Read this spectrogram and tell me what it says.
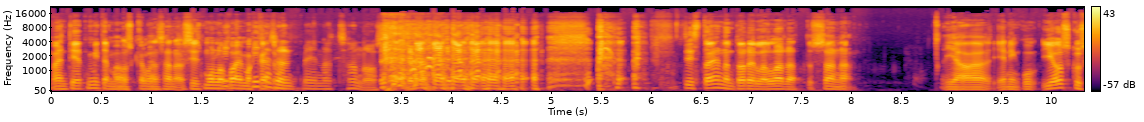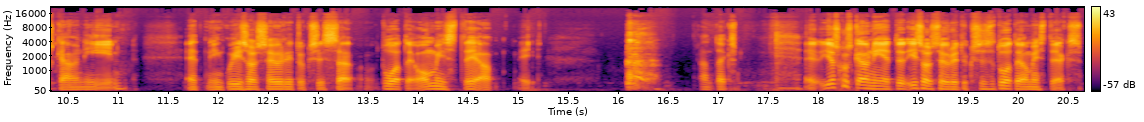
mä en tiedä, mitä mä uskallan sanoa. Siis mulla on Mit, voimakkaita... mitä sä nyt meinaat sanoa siis toihan on todella ladattu sana. Ja, ja niin kuin joskus käy niin, että niin kuin isoissa yrityksissä tuoteomistaja, ei, anteeksi, joskus käy niin, että isoissa yrityksissä tuoteomistajaksi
